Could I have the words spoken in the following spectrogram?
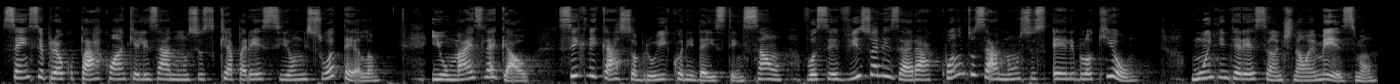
sem se preocupar com aqueles anúncios que apareciam em sua tela. E o mais legal, se clicar sobre o ícone da extensão, você visualizará quantos anúncios ele bloqueou. Muito interessante, não é mesmo?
